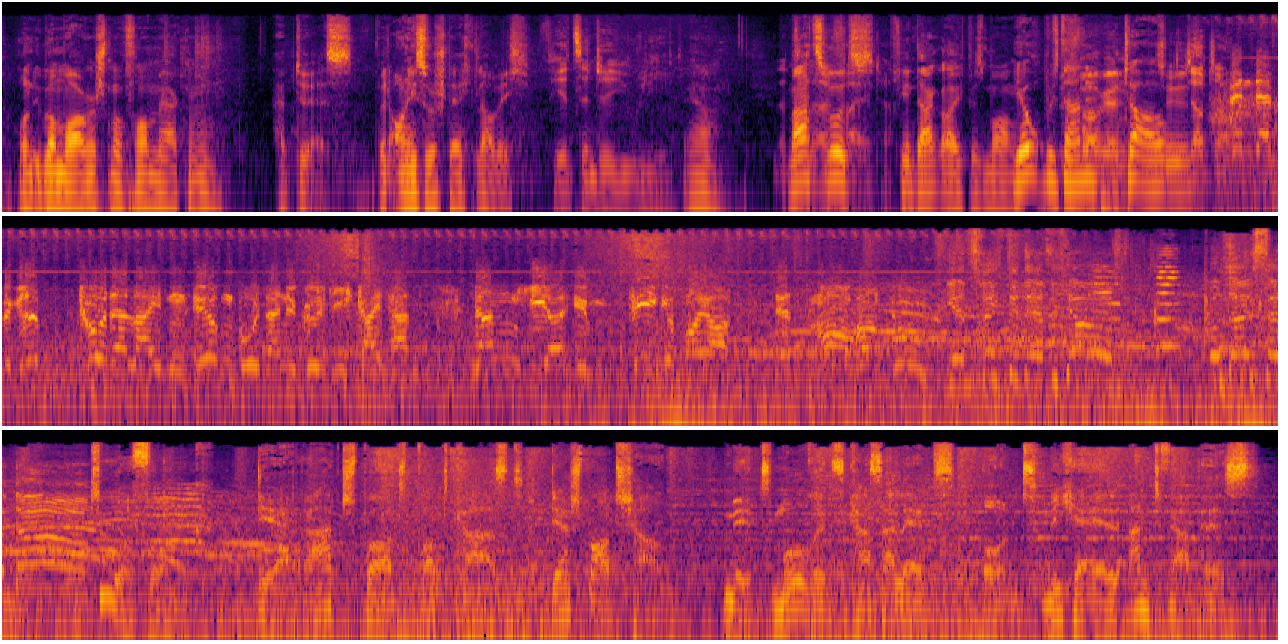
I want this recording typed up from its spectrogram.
Und übermorgen schon mal vormerken, Alpe d'Huez. Wird auch nicht so schlecht, glaube ich. 14. Juli. Ja. Macht's gut. Vielen Dank euch. Bis morgen. Jo, bis dann. morgen. Ciao. Tschüss. Ciao, ciao. Wenn der Begriff Tour der Leiden irgendwo seine Gültigkeit hat, dann hier im Fegefeuer des Mont Ventoux. Jetzt richtet er sich auf. Und da ist er da. Tourfunk, der Radsport-Podcast der Sportschau. Mit Moritz Kasserletz und Michael Antwerpes.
